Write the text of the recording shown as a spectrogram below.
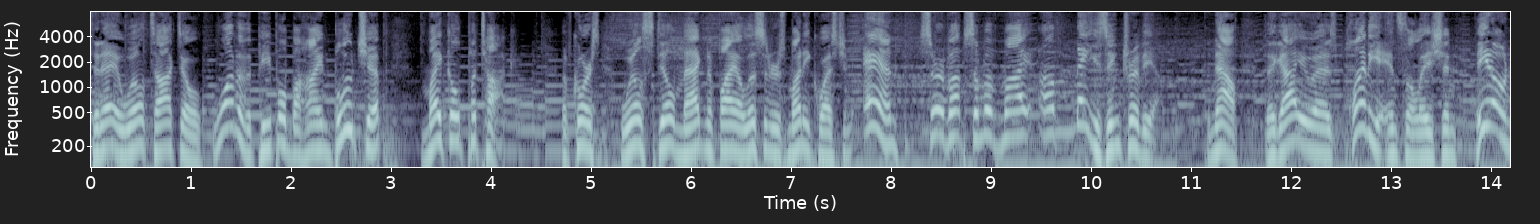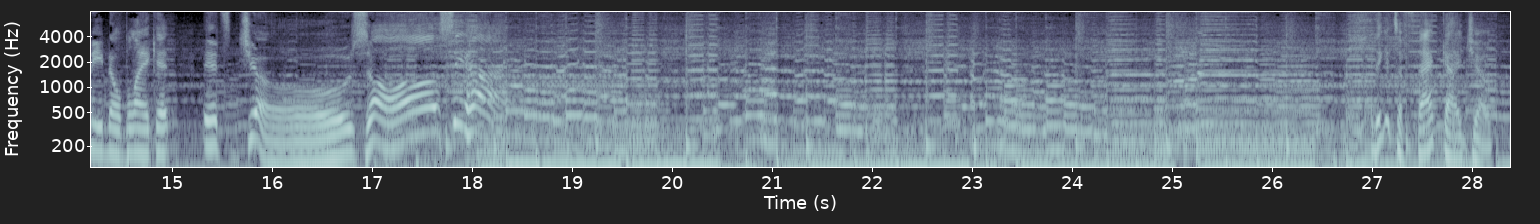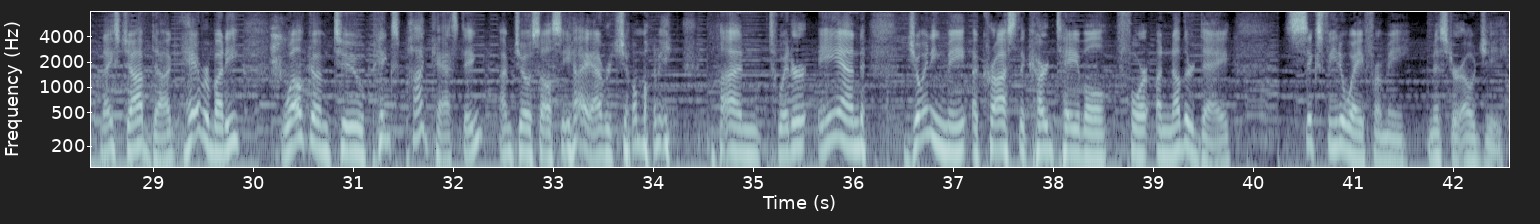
Today, we'll talk to one of the people behind BlueChxp, Michael Patak. Of course, we'll still magnify a listener's money question and serve up some of my amazing trivia. Now, the guy who has plenty of insulation, he don't need no blanket. It's Joe Saul-Sehy. I think it's a fat guy joke. Nice job, Doug. Hey, everybody. Welcome to Pigs Podcasting. I'm Joe Saul-Sehy, Average Joe Money on Twitter. And joining me across the card table for another day, six feet away from me, Mr. OG.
